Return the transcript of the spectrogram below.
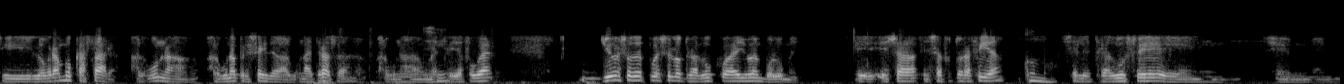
si logramos cazar alguna alguna Perseida, alguna traza, alguna una estrella fugaz, yo eso después se lo traduzco a ellos en volumen. Eh, esa, esa fotografía se le traduce en, en,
